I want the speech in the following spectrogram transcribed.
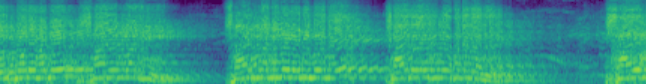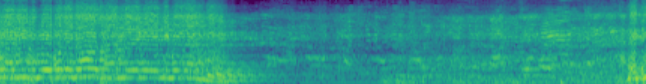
এরপরে হবে সাহেব মাঝি। সায়ন মাঝিকে রেডি করবে সাহেব মাঝি তুমি ওখানে যাবে। সাহেব মাঝি তুমি ওখানে যাও, সায়ন মাঝিকে রেডি করে রাখবে একটু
